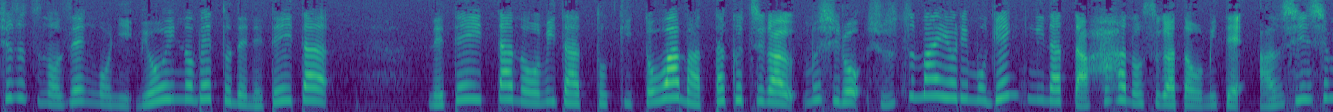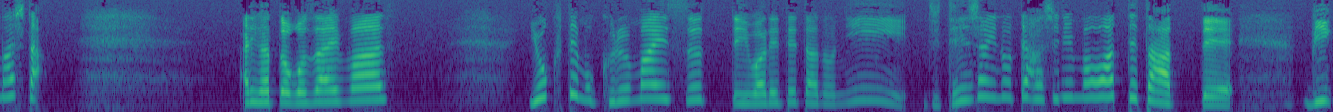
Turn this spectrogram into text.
手術の前後に病院のベッドで寝ていた、寝ていたのを見た時とは全く違う。むしろ手術前よりも元気になった母の姿を見て安心しました。ありがとうございます。よくても車椅子って言われてたのに、自転車に乗って走り回ってたって、びっ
